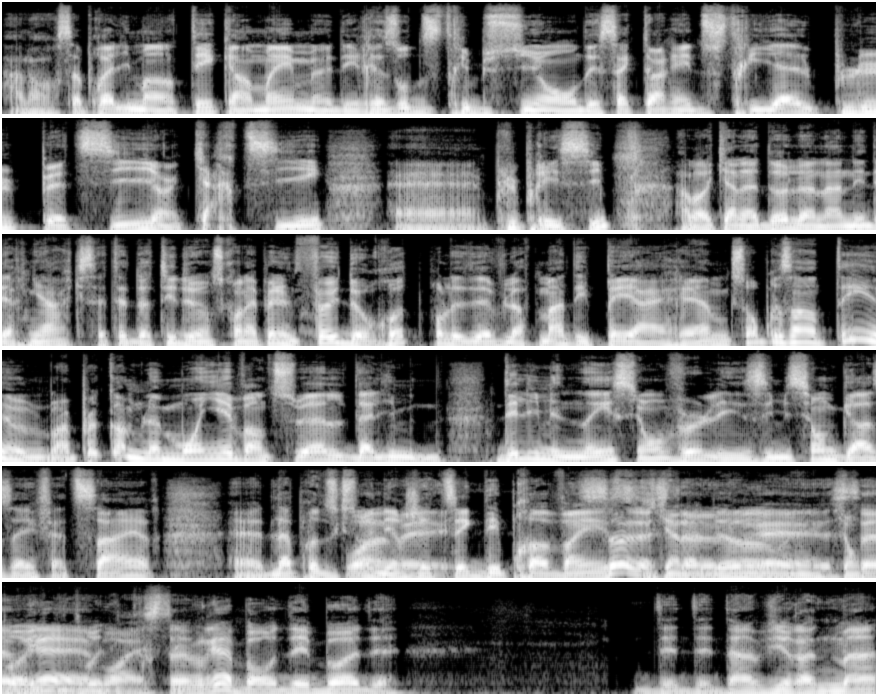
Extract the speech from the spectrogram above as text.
Alors, ça pourrait alimenter quand même des réseaux de distribution, des secteurs industriels plus petits, un quartier plus précis. Alors, le Canada, l'année dernière, qui s'était doté de ce qu'on appelle une feuille de route pour le développement des PRM, qui sont présentés un peu comme le moyen éventuel d'alimenter d'éliminer, si on veut, les émissions de gaz à effet de serre euh, de la production énergétique des provinces du Canada euh, qui n'ont pas ouais, C'est un vrai bon débat d'environnement.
